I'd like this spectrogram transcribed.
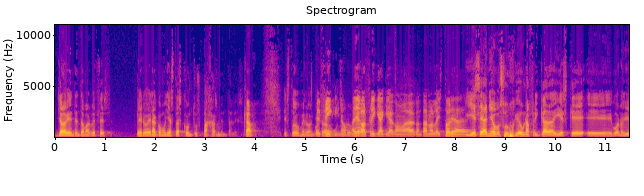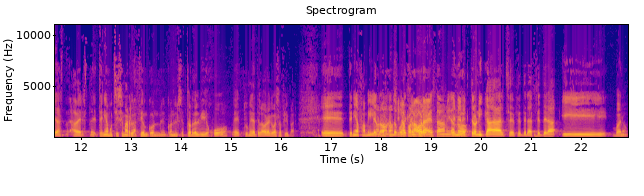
Ya lo había intentado más veces, pero era como ya estás con tus pajas mentales. Claro. Esto me lo he El friki, ¿no? Ha llegado el friki aquí a, contarnos la historia. Y ese año surgió una fricada y es que, eh, bueno, yo ya, a ver, tenía muchísima relación con, el sector del videojuego. ¿eh? Tú mírate la hora que vas a flipar. Eh, tenía familia trabajando, por, ejemplo, la hora, ¿eh? en Electronic Arts, etcétera, etcétera. Y, bueno,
